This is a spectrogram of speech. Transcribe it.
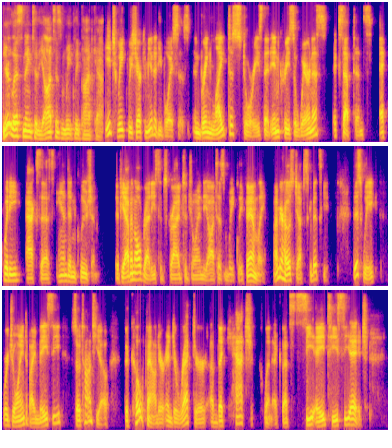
You're listening to the Autism Weekly podcast. Each week, we share community voices and bring light to stories that increase awareness, acceptance, equity, access, and inclusion. If you haven't already, subscribe to join the Autism Weekly family. I'm your host, Jeff Skibitsky. This week, we're joined by Maisie Soetantyo, the co founder and director of the Catch Clinic. That's C A T C H.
